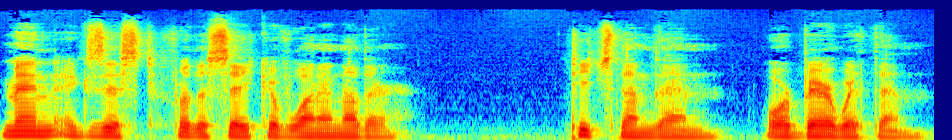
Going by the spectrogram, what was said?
Men exist for the sake of one another. Teach them, then, or bear with them.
